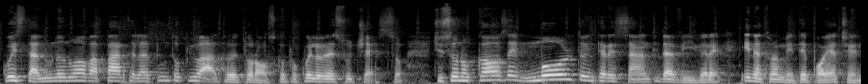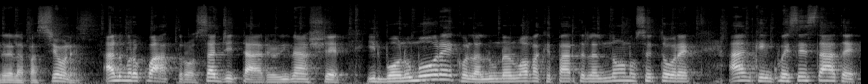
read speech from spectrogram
Questa luna nuova parte dal punto più alto del tuo oroscopo, quello del successo. Ci sono cose molto interessanti da vivere e naturalmente puoi accendere la passione. Al numero 4 Sagittario rinasce il buon umore con la luna nuova che parte dal nono settore. Anche in quest'estate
